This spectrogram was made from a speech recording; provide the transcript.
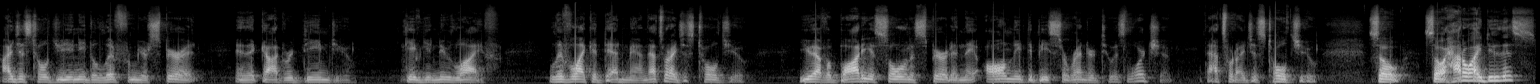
I just told you you need to live from your spirit and that God redeemed you, gave you new life. Live like a dead man. That's what I just told you. You have a body, a soul, and a spirit, and they all need to be surrendered to his lordship. That's what I just told you. So, so how do I do this?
